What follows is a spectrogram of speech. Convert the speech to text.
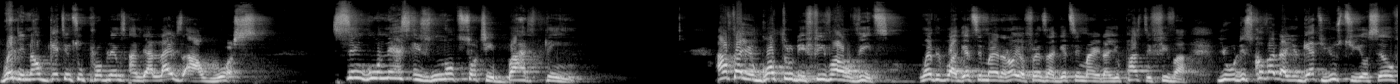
where they now get into problems and their lives are worse. Singleness is not such a bad thing. After you go through the fever of it, when people are getting married and all your friends are getting married and you pass the fever, you will discover that you get used to yourself.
